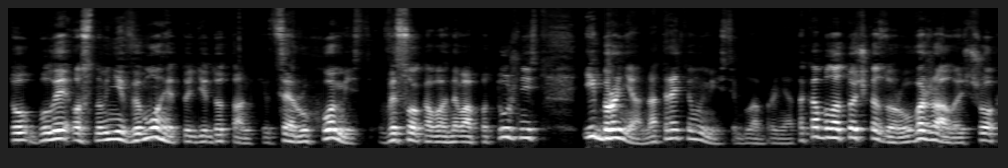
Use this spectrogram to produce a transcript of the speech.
то були основні вимоги тоді до танків: це рухомість, висока вогнева потужність і броня. На третьому місці була броня. Така була точка зору. Вважалось, що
